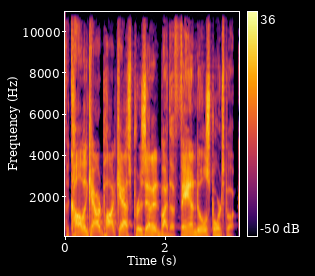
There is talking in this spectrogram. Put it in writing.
The Colin Cowherd Podcast presented by the FanDuel Sportsbook.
